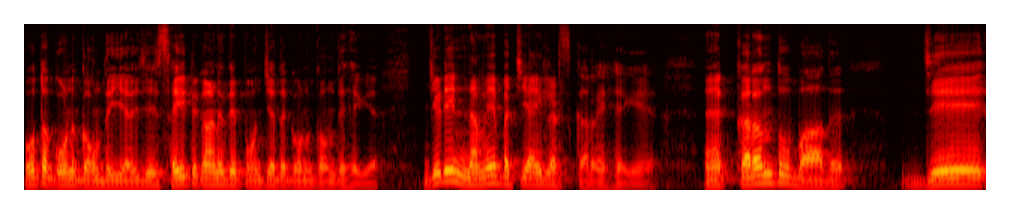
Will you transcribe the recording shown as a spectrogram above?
ਉਹ ਤਾਂ ਗੁਣ ਗਾਉਂਦੇ ਹੀ ਆ ਜੇ ਸਹੀ ਟਿਕਾਣੇ ਤੇ ਪਹੁੰਚੇ ਤਾਂ ਗੁਣ ਗਾਉਂਦੇ ਹੈਗੇ ਆ। ਜਿਹੜੇ ਨਵੇਂ ਬੱਚੇ ਆਈਲੈਟਸ ਕਰ ਰਹੇ ਹੈਗੇ ਆ ਕਰਨ ਤੋਂ ਬਾਅਦ ਜੇ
